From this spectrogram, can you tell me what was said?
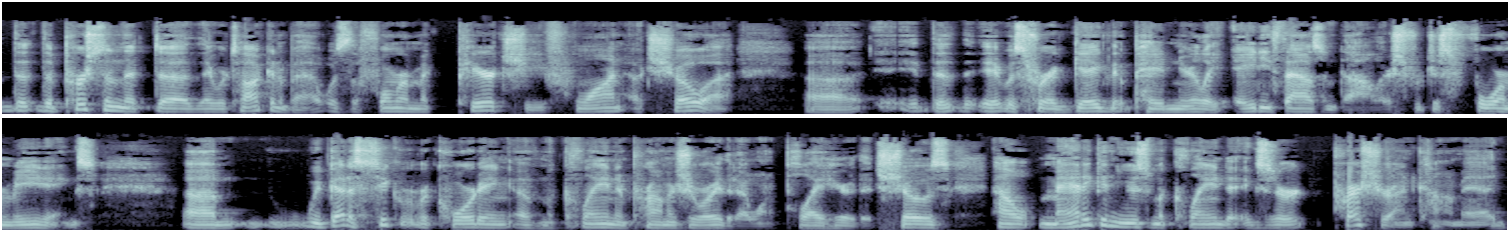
the, the person that uh, they were talking about was the former McPier chief, Juan Ochoa. Uh, it, it, was for a gig that paid nearly $80,000 for just four meetings. Um, we've got a secret recording of McClain and Pramaggiore that I want to play here that shows how Madigan used McClain to exert pressure on ComEd.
